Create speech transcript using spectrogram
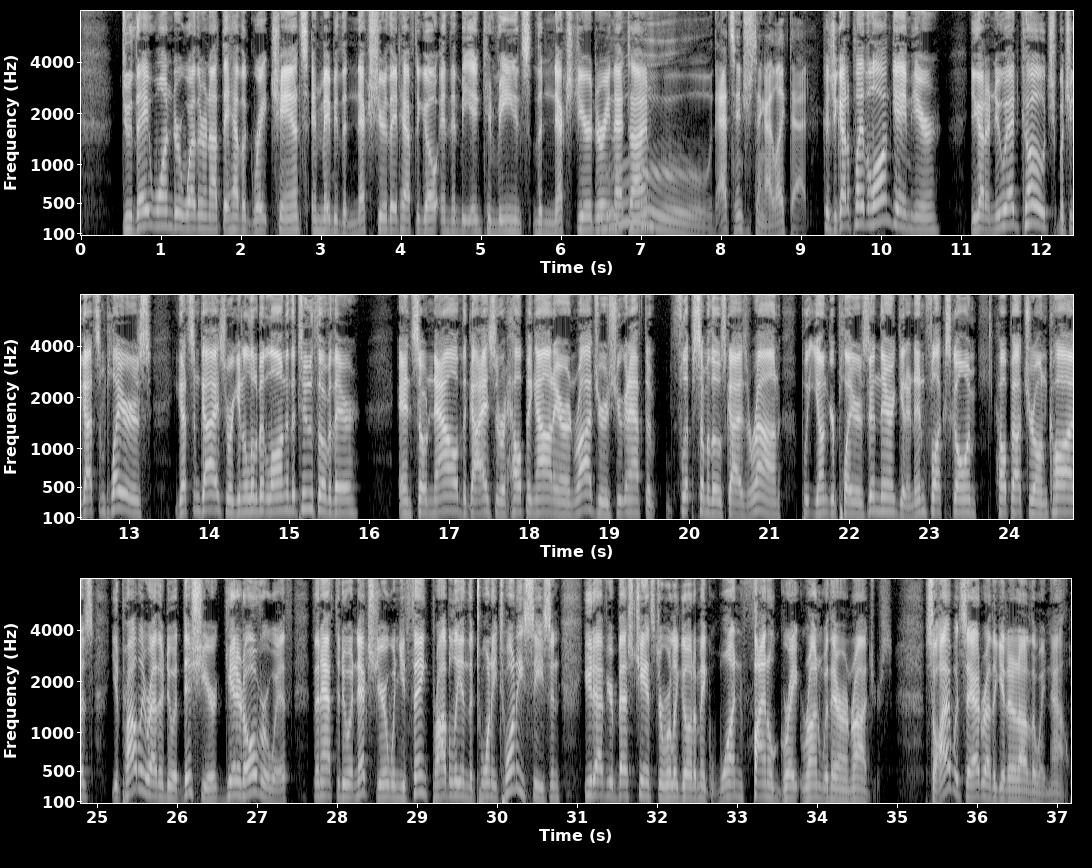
Do they wonder whether or not they have a great chance and maybe the next year they'd have to go and then be inconvenienced the next year during that time? Ooh, that's interesting. I like that. Because you got to play the long game here. You got a new head coach, but you got some players. You got some guys who are getting a little bit long in the tooth over there. And so now the guys that are helping out Aaron Rodgers, you're going to have to flip some of those guys around, put younger players in there, get an influx going, help out your own cause. You'd probably rather do it this year, get it over with, than have to do it next year when you think probably in the 2020 season you'd have your best chance to really go to make one final great run with Aaron Rodgers. So I would say I'd rather get it out of the way now.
